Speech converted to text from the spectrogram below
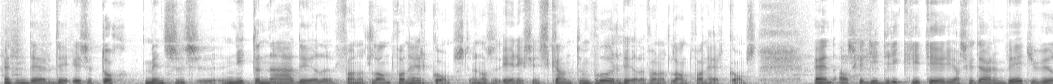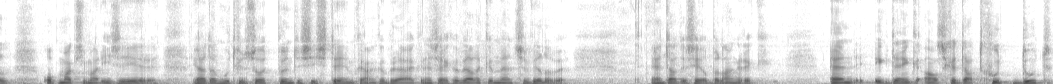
En ten derde, is het toch minstens eh, niet ten nadele van het land van herkomst? En als het enigszins kan, ten voordele van het land van herkomst. En als je die drie criteria, als je daar een beetje wil op maximaliseren, ja, dan moet je een soort puntensysteem gaan gebruiken en zeggen welke mensen willen we. En dat is heel belangrijk. En ik denk als je dat goed doet,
